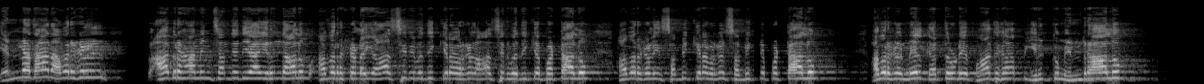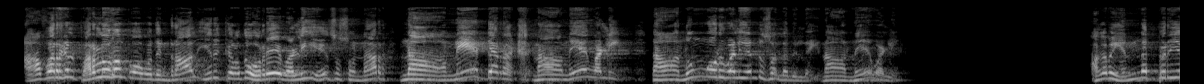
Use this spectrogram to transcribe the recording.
என்னதான் அவர்கள் ஆபிரஹாமின் சந்ததியாக இருந்தாலும் அவர்களை ஆசீர்வதிக்கிறவர்கள் ஆசீர்வதிக்கப்பட்டாலும் அவர்களை சபிக்கிறவர்கள் சபிக்கப்பட்டாலும் அவர்கள் மேல் கர்த்தருடைய பாதுகாப்பு இருக்கும் என்றாலும் அவர்கள் பரலோகம் போவதென்றால் இருக்கிறது ஒரே வழி இயேசு சொன்னார் நானே டெரக் நானே வழி. நானும் ஒரு வழி என்று சொல்லவில்லை. நானே வழி. ஆகவே என்ன பெரிய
